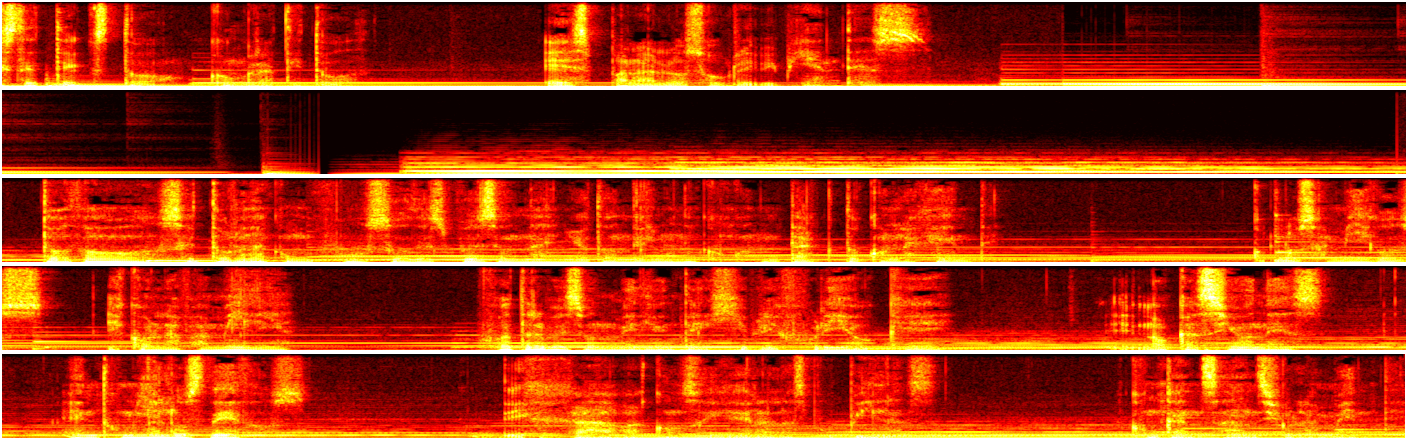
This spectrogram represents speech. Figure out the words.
Este texto, con gratitud, es para los sobrevivientes. Todo se torna confuso después de un año donde el único contacto con la gente, con los amigos y con la familia fue a través de un medio intangible y frío que, en ocasiones, entumía los dedos, dejaba con a las pupilas, con cansancio la mente,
